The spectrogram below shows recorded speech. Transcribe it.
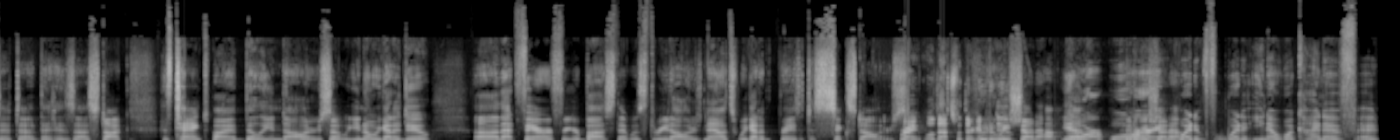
that uh, that his uh, stock has tanked by a billion dollars. So you know what we got to do." Uh, that fare for your bus that was three dollars now it's we got to raise it to six dollars. right. Well, that's what they're going to do to we shut out? Yeah. Or Who do we or shut out? what if what you know what kind of uh,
